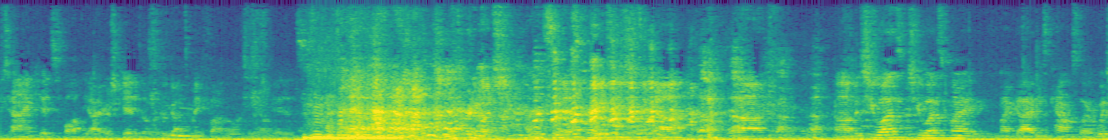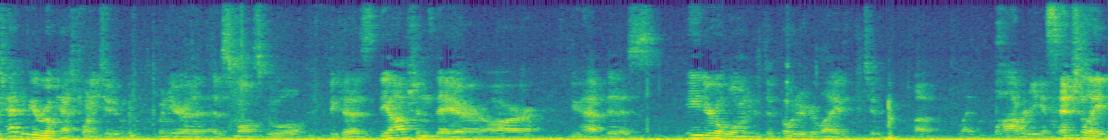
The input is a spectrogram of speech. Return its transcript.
Italian kids fought the Irish kids over who got to make fun of the Latino kids. That's pretty much it's, it's crazy. Uh, uh, uh, but she was she was my, my guidance counselor, which had to be a real catch twenty two when you're at a, at a small school because the options there are you have this eight year old woman who's devoted her life to uh, like poverty, essentially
